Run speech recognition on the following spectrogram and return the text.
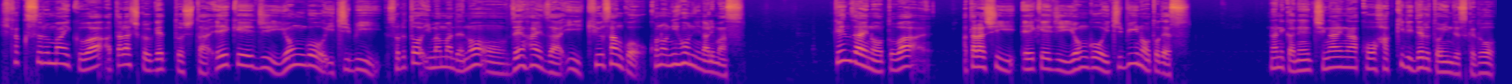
比較するマイクは新しくゲットした AKG451B それと今までのゼンハイザー E935 この2本になります。現在の音は新しい AKG451B の音です。何かね違いがこうはっきり出るといいんですけど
